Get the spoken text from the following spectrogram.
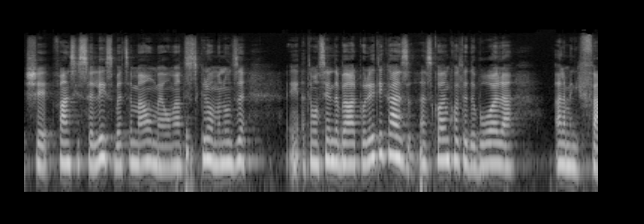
שפרנסיס אליס, בעצם מה הוא אומר? הוא אומר, תסתכלו, אמנות זה, אתם רוצים לדבר על פוליטיקה, אז, אז קודם כל תדברו על, ה, על המניפה.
